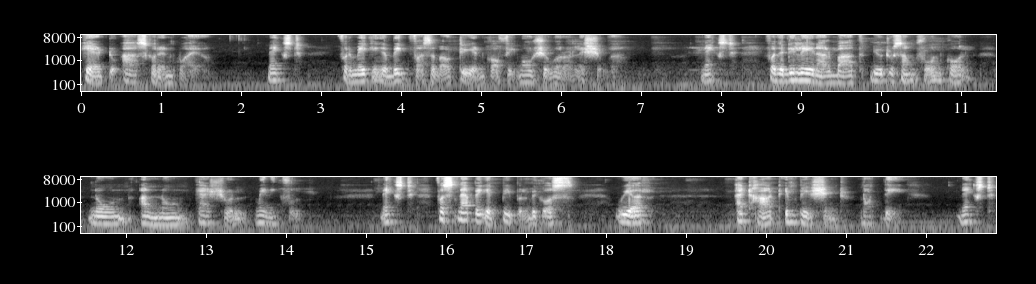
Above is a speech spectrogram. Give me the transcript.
cared to ask or inquire. Next, for making a big fuss about tea and coffee, more sugar or less sugar. Next, for the delay in our bath due to some phone call, known, unknown, casual, meaningful. Next, for snapping at people because we are at heart impatient, not they. Next,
